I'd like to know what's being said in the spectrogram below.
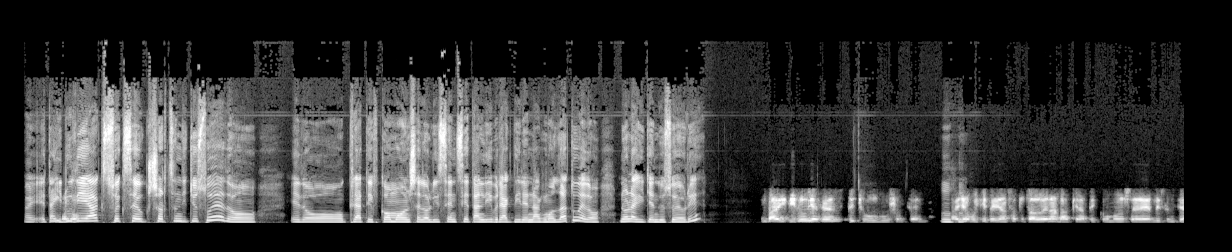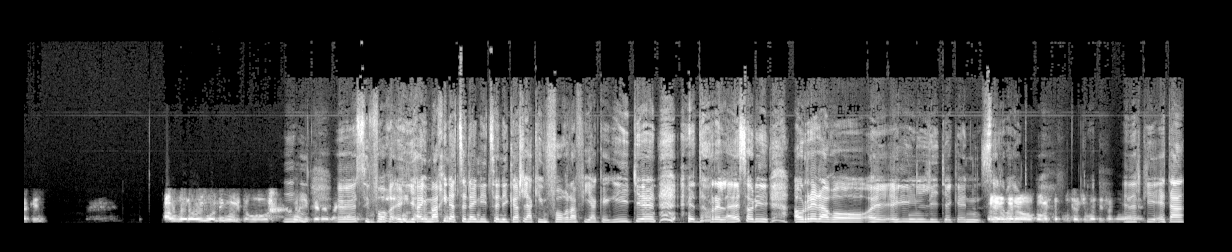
Bai, eta irudiak zuek zeuk sortzen dituzue edo edo Creative Commons edo lizentzietan libreak direnak moldatu edo nola egiten duzu hori? Bai, irudiak ez ditugu sortzen. Mhm. Bai, hau Wikipedian sartuta duena, ba, Creative Commons eh, lizentziakin. Aurrera igual dingo ditugu, Mhm. horiek ere, baina... Ez, info, ja, imaginatzen nahi nintzen ikasleak infografiak egiten, eta horrela, ez, hori aurrerago eh, egin liteken Hori zerbait. prozesu bat izango. Ederki, eta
